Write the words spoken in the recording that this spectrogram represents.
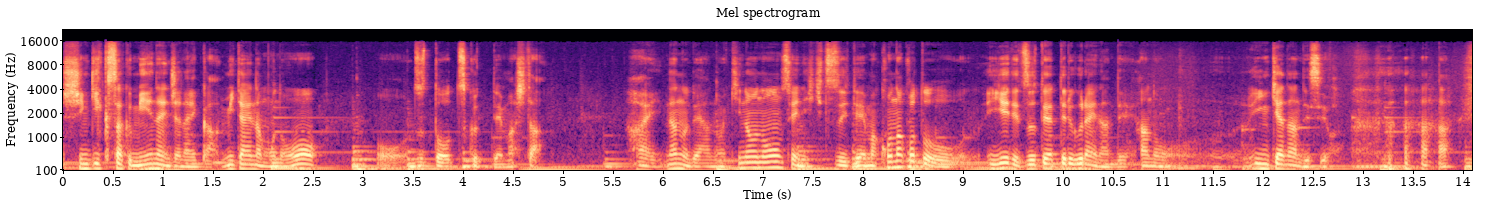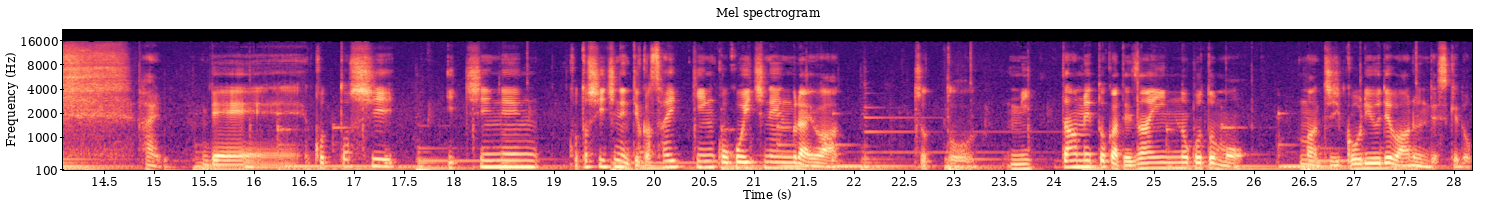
新規臭く見えないんじゃないかみたいなものをずっと作ってました。はい、なのであの昨日の音声に引き続いて、まあ、こんなことを家でずっとやってるぐらいなんであの陰キャなんですよ。はい、で今年1年今年1年っていうか最近ここ1年ぐらいはちょっと見た目とかデザインのこともまあ自己流ではあるんですけど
